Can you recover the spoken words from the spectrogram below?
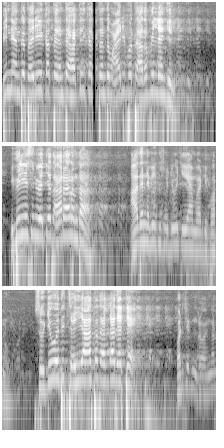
പിന്നെ എന്ത് തരീക്കത്ത് എന്ത് ഹക്കീക്കത്ത് എന്ത് മാരിപ്പത്ത് അതപ്പില്ലെങ്കിൽ ഇബിലീസിന് പറ്റിയ താരാറെന്താ? ആദൻ നബിക്ക് സുജീവ് ചെയ്യാൻ വേണ്ടി പറഞ്ഞു. സുജൂത് ചെയ്യാത്തതല്ല തെറ്റ്. പഠിച്ചിട്ടുണ്ടോ നിങ്ങൾ?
